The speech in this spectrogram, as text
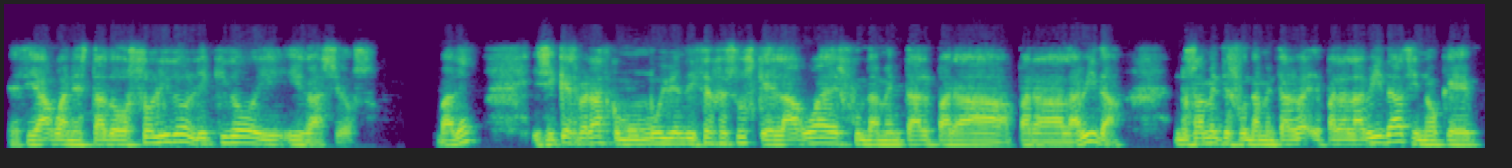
Es decir, agua en estado sólido, líquido y, y gaseoso. ¿Vale? Y sí que es verdad, como muy bien dice Jesús, que el agua es fundamental para, para la vida. No solamente es fundamental para la vida, sino que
